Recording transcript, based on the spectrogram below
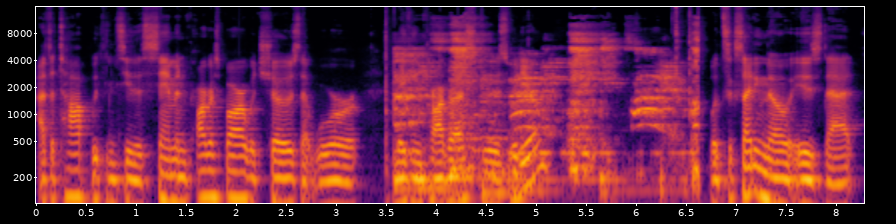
At the top, we can see the salmon progress bar, which shows that we're making progress through this video. What's exciting though is that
